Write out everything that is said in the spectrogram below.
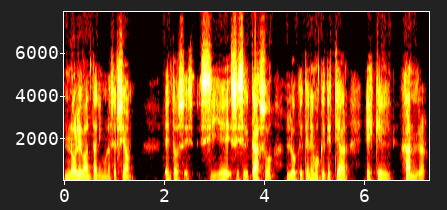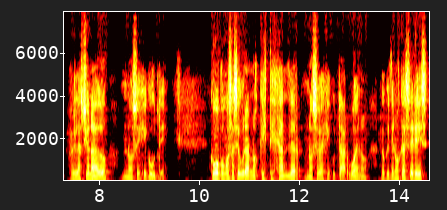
no levanta ninguna excepción. Entonces, si ese es el caso, lo que tenemos que testear es que el handler relacionado no se ejecute. ¿Cómo podemos asegurarnos que este handler no se va a ejecutar? Bueno, lo que tenemos que hacer es,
